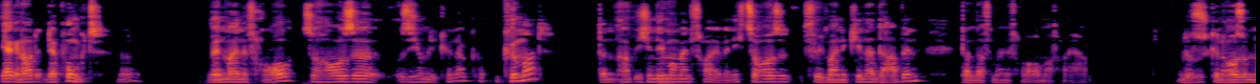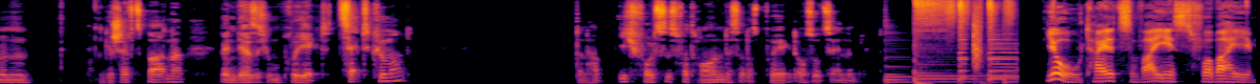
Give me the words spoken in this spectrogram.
ja genau der, der Punkt. Ne? Wenn meine Frau zu Hause sich um die Kinder kümmert, dann habe ich in dem Moment frei. Wenn ich zu Hause für meine Kinder da bin, dann darf meine Frau auch mal frei haben. Und das ist genauso mit einem Geschäftspartner. Wenn der sich um Projekt Z kümmert, dann habe ich vollstes Vertrauen, dass er das Projekt auch so zu Ende bringt. Jo, Teil 2 ist vorbei.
